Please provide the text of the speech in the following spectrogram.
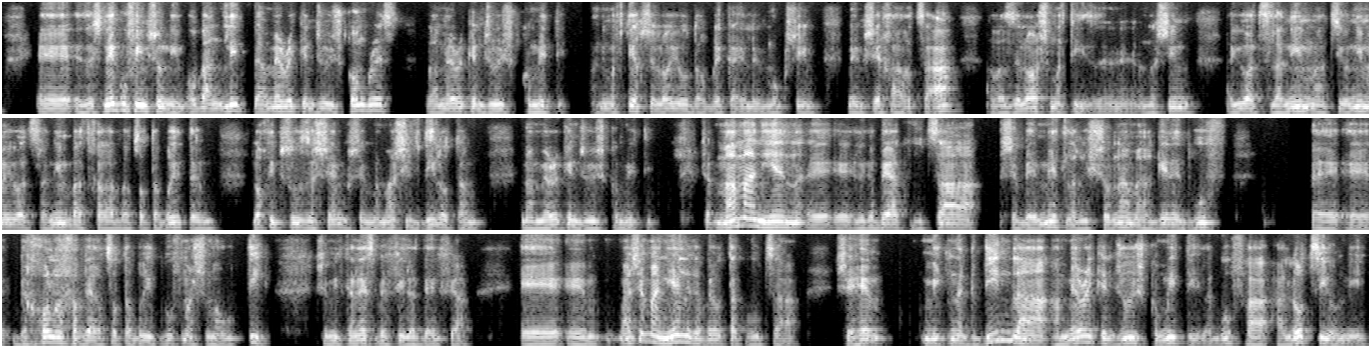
זה שני גופים שונים, או באנגלית ב-American Jewish Congress ו-American Jewish Committee. אני מבטיח שלא יהיו עוד הרבה כאלה מוקשים בהמשך ההרצאה, אבל זה לא אשמתי, זה אנשים היו עצלנים, הציונים היו עצלנים בהתחלה בארצות הברית, הם לא חיפשו איזה שם שממש הבדיל אותם מה-American Jewish Committee. עכשיו, מה מעניין אה, אה, לגבי הקבוצה שבאמת לראשונה מארגנת גוף אה, אה, בכל רחבי ארצות הברית, גוף משמעותי שמתכנס בפילדלפיה, אה, אה, מה שמעניין לגבי אותה קבוצה שהם מתנגדים ל-American Jewish Committee, לגוף הלא ציוני,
